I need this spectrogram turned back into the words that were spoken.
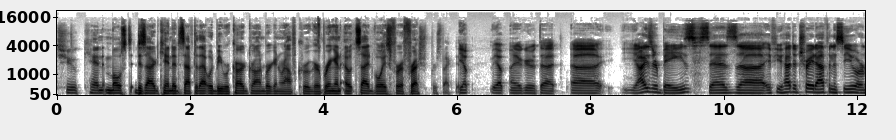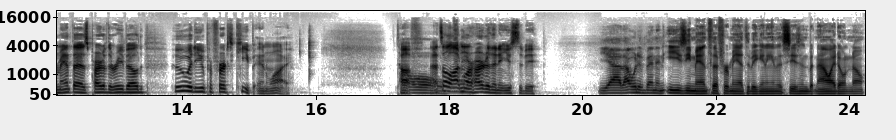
two can most desired candidates after that would be Rikard Grönborg and Ralph Krueger. Bring an outside voice for a fresh perspective. Yep. Yep. I agree with that. Uh, Yizer Bays says, uh, if you had to trade Athanasiou or Mantha as part of the rebuild, who would you prefer to keep and why? Tough. Oh, That's a lot more harder than it used to be. Yeah, that would have been an easy Mantha for me at the beginning of the season, but now I don't know.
